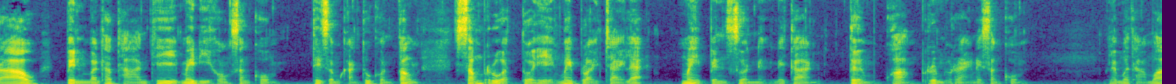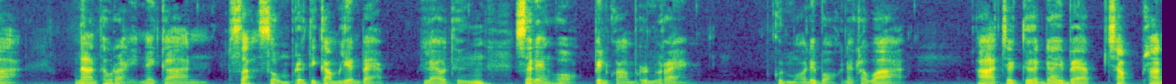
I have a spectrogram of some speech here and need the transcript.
ร้าว เป็นบรรทัดฐานที่ไม่ดีของสังคม ที่สำคัญทุกคนต้องสำรวจตัวเองไม่ปล่อยใจและไม่เป็นส่วนหนึ่งในการเติมความรุนแรงในสังคม และเมื่อถามว่านานเท่าไหร่ในการสะสมพฤติกรรมเรียนแบบ แล้วถึงแสดงออกเป็นความรุนแรง คุณหมอได้บอกนะครับว่า อาจจะเกิดได้แบบฉับพลัน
